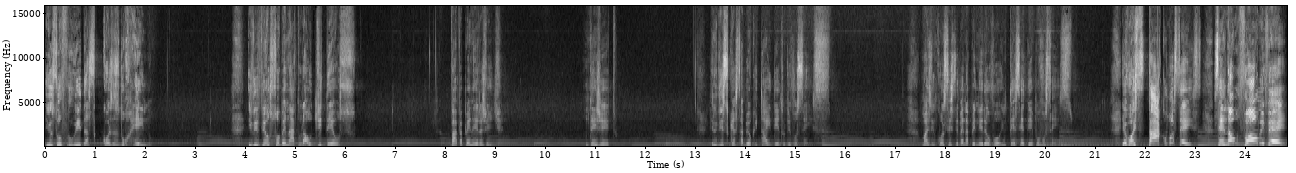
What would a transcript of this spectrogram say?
E usufruir das coisas do reino. E viver o sobrenatural de Deus. Vai para a peneira, gente. Não tem jeito. Ele disse que quer saber o que está aí dentro de vocês. Mas enquanto vocês estiverem na peneira, eu vou interceder por vocês. Eu vou estar com vocês. Vocês não vão me ver.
